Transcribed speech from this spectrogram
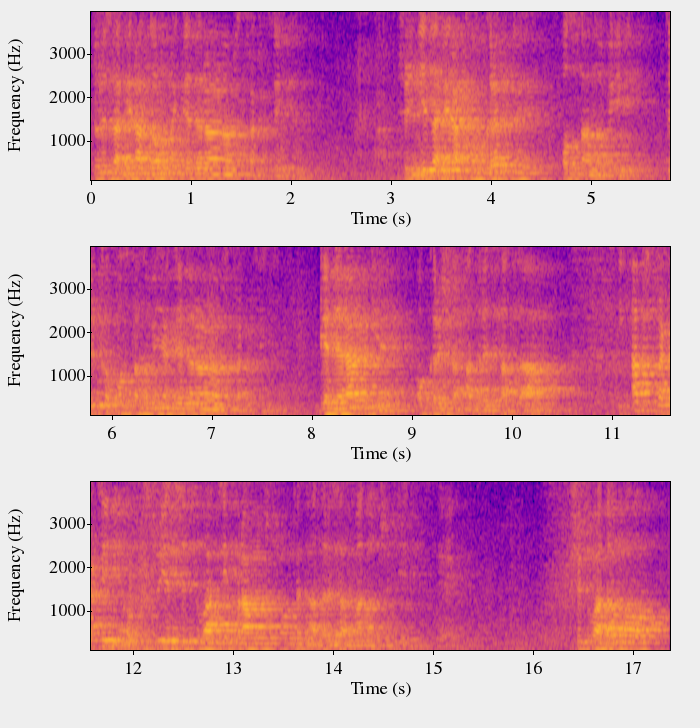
który zawiera normy generalno-abstrakcyjne. Czyli nie zawiera konkretnych postanowień, tylko postanowienia generalno-abstrakcyjne. Generalnie określa adresata i abstrakcyjnie opisuje sytuację prawną, z którą ten adresat ma do czynienia. Przykładowo,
